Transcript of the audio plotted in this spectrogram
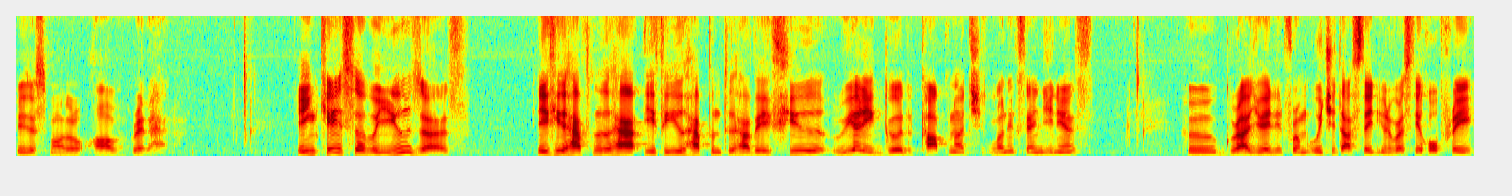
business model of Red Hat. In case of users, if you happen to have, if you happen to have a few really good top-notch Linux engineers who graduated from Wichita State University, hopefully,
